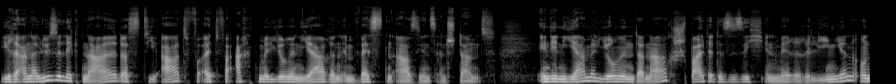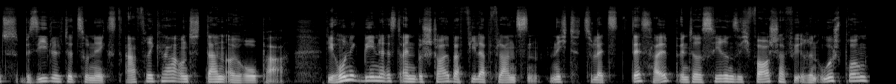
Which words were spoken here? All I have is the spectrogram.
Ihre Analyse legt nahe, dass die Art vor etwa 8 Millionen Jahren im Westen Asiens entstand. In den Jahrmillionen danach spaltete sie sich in mehrere Linien und besiedelte zunächst Afrika und dann Europa. Die Honigbiene ist ein Bestäuber vieler Pflanzen, nicht zuletzt deshalb interessieren sich Forscher für ihren Ursprung,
